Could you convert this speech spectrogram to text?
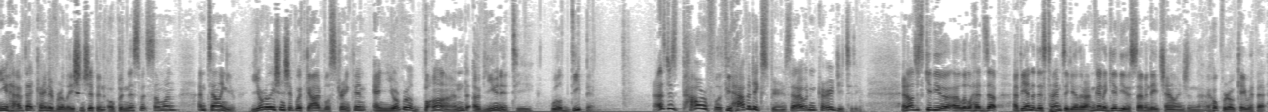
you have that kind of relationship and openness with someone, I'm telling you, your relationship with God will strengthen and your bond of unity will deepen. That's just powerful. If you haven't experienced that, I would encourage you to do. And I'll just give you a, a little heads up. At the end of this time together, I'm going to give you a seven day challenge, and I hope we're okay with that.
